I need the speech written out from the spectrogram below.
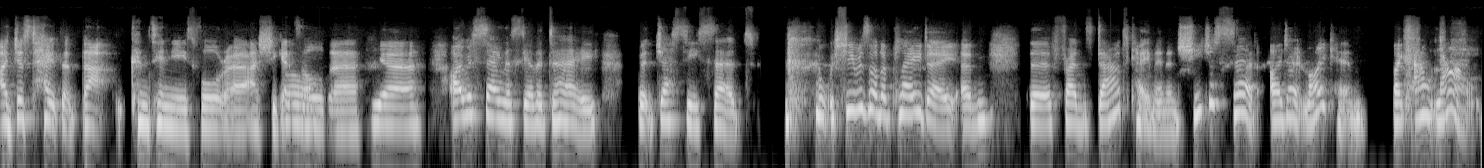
I just hope that that continues for her as she gets oh, older. Yeah. I was saying this the other day, but Jessie said she was on a play date and the friend's dad came in and she just said, I don't like him like out loud.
